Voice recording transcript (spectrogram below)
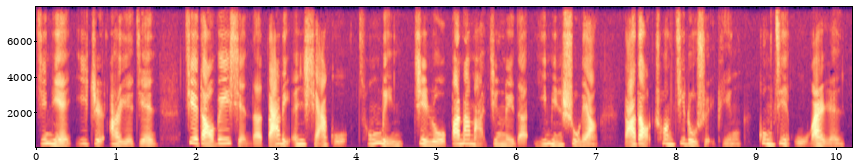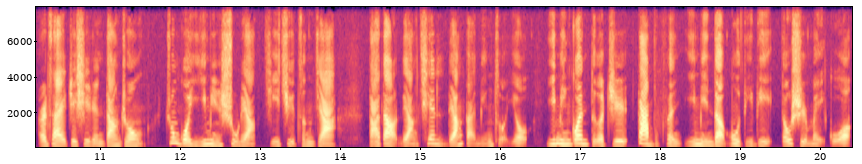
今年一至二月间，借道危险的达里恩峡谷丛林进入巴拿马境内的移民数量达到创纪录水平，共近五万人。而在这些人当中，中国移民数量急剧增加，达到两千两百名左右。移民官得知，大部分移民的目的地都是美国。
